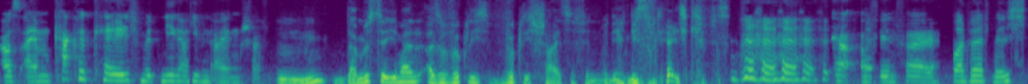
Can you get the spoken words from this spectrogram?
Aus einem Kacke-Kelch mit negativen Eigenschaften. Mhm. Da müsst ihr jemand also wirklich, wirklich scheiße finden, wenn ihr in diesem Kelch gibt. Ja, auf jeden Fall. Wortwörtlich.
